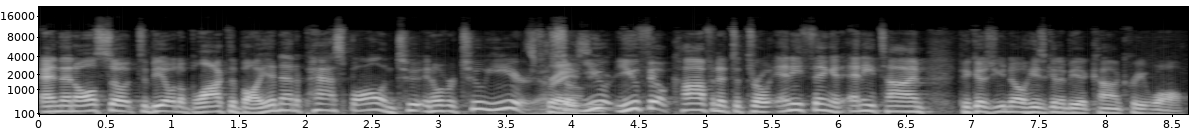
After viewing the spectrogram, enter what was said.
And then also to be able to block the ball. He hadn't had a pass ball in two in over two years. So you you feel confident to throw anything at any time because you know he's going to be a concrete wall.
